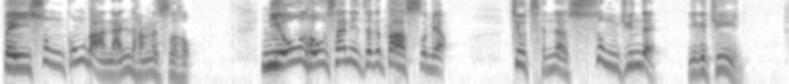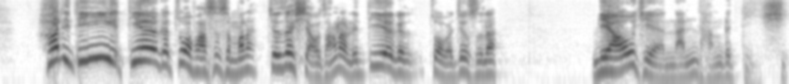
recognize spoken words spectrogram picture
北宋攻打南唐的时候，牛头山的这个大寺庙就成了宋军的一个军营。他的第一、第二个做法是什么呢？就是小长老的第二个做法就是呢，了解南唐的底细，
